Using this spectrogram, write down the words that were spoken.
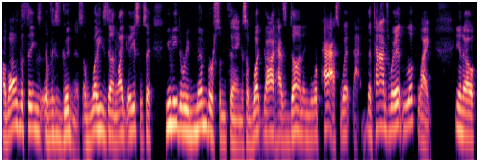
of all the things of his goodness, of what he's done. Like Asaph said, you need to remember some things of what God has done in your past, what the times where it looked like you know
